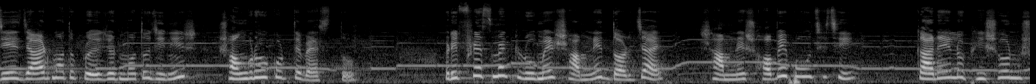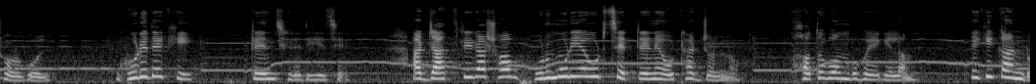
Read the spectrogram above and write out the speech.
যে যার মতো প্রয়োজন মতো জিনিস সংগ্রহ করতে ব্যস্ত। রিফ্রেশমেন্ট রুমের সামনের দরজায় সামনে সবে পৌঁছেছি, কানে এলো ভীষণ শোরগোল। ঘুরে দেখি, ট্রেন ছেড়ে দিয়েছে। আর যাত্রীরা সব হুড়মুড়িয়ে উঠছে ট্রেনে ওঠার জন্য। হতবম্ব হয়ে গেলাম। এ কী কাণ্ড?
